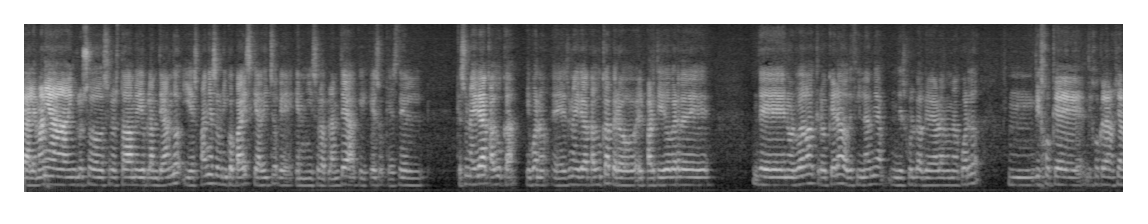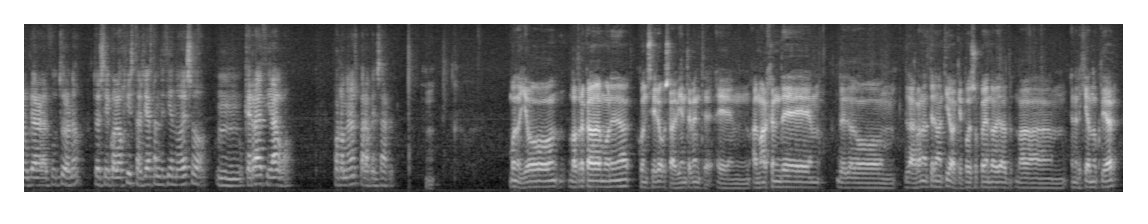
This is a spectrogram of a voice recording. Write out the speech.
Alemania incluso se lo estaba medio planteando y España es el único país que ha dicho que, ni se lo plantea, que, eso, que es del que es una idea caduca. Y bueno, eh, es una idea caduca, pero el Partido Verde de, Noruega, creo que era, o de Finlandia, disculpa que ahora no me acuerdo, mmm, dijo, que, dijo que la energía nuclear era el futuro, ¿no? Entonces, si ecologistas ya están diciendo eso, mmm, querrá decir algo, por lo menos para pensarlo. Bueno, yo la otra cara de moneda considero, o sea, evidentemente, al margen de, de, lo, de, la gran alternativa que puede suponer la, la energía nuclear,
